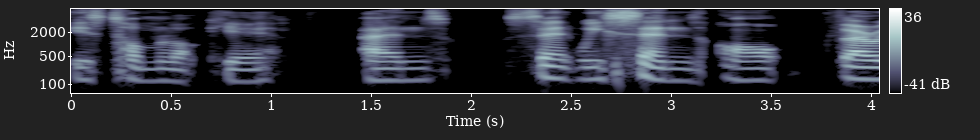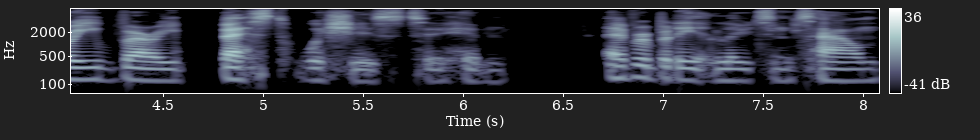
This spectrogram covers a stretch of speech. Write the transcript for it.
is Tom Lockyer and we send our very, very best wishes to him. Everybody at Luton Town,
